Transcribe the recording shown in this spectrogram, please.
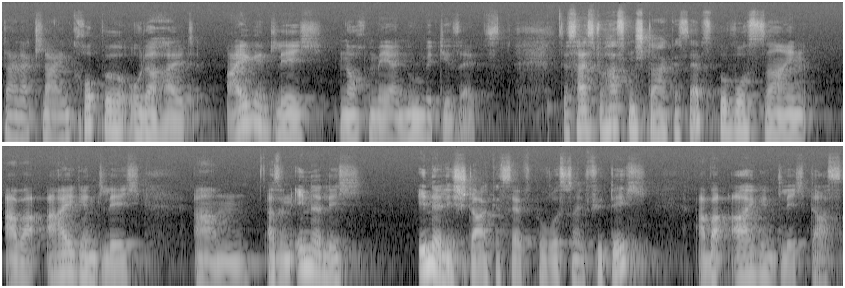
deiner kleinen Gruppe oder halt eigentlich noch mehr nur mit dir selbst. Das heißt, du hast ein starkes Selbstbewusstsein, aber eigentlich, ähm, also ein innerlich, innerlich starkes Selbstbewusstsein für dich, aber eigentlich das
